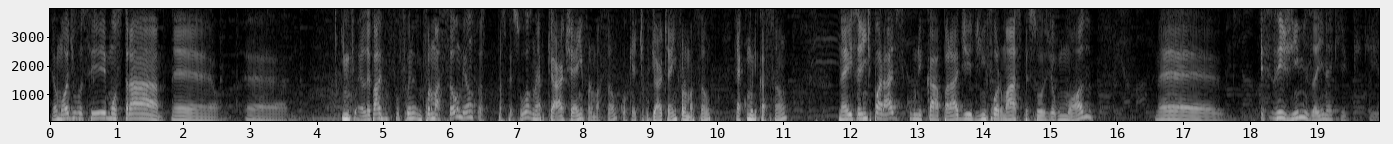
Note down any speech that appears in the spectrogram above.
É um modo de você mostrar, é, é, é levar inf- informação mesmo para as pessoas, né? Porque a arte é informação, qualquer tipo de arte é informação, é comunicação. Né? E se a gente parar de se comunicar, parar de, de informar as pessoas de algum modo, é, esses regimes aí, né, que- que-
